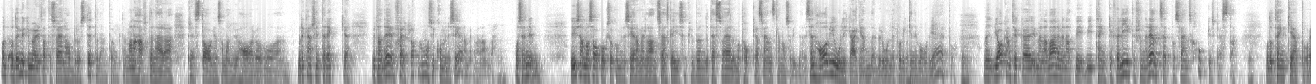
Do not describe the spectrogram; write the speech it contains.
Och, och, det är mycket möjligt att SHL har brustit på den punkten. Man har haft den här pressdagen som man nu har. Och, och, men det kanske inte räcker. Utan det är självklart, man måste kommunicera med varandra. Och sen det är ju samma sak också att kommunicera mellan Svenska ishockeyförbundet, SHL mot Hockeyallsvenskan och så vidare. Sen har vi olika agender beroende på vilken mm. nivå vi är på. Mm. Men jag kan tycka mellan varven att vi, vi tänker för lite generellt sett på svensk hockeys bästa. Mm. Och då tänker jag på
